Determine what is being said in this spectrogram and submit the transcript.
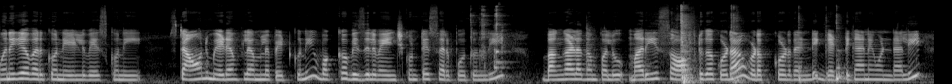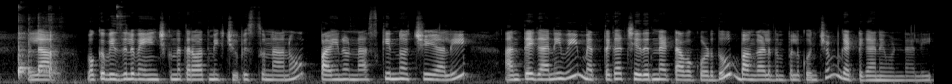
మునిగే వరకు నీళ్ళు వేసుకొని స్టవ్ని మీడియం ఫ్లేమ్లో పెట్టుకుని ఒక్క విజిల్ వేయించుకుంటే సరిపోతుంది. బంగాళాదుంపలు మరీ సాఫ్ట్గా కూడా ఉడకకూడదండి. గట్టిగానే ఉండాలి. ఇలా ఒక విజిల్ వేయించుకున్న తర్వాత మీకు చూపిస్తున్నాను. పైన స్కిన్ వచ్చేయాలి. అంతేగాని ఇవి మెత్తగా చెదిరినట్టు అవ్వకూడదు. బంగాళదుంపలు కొంచెం గట్టిగానే ఉండాలి.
